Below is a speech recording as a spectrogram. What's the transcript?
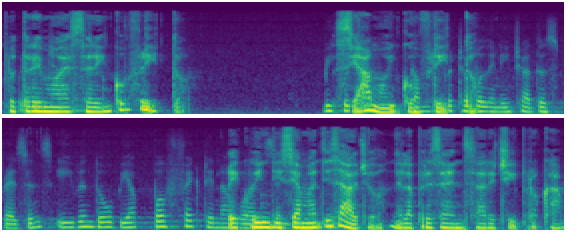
Potremmo essere in conflitto. Siamo in conflitto. e quindi siamo a disagio nella presenza reciproca.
